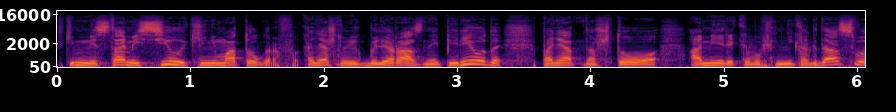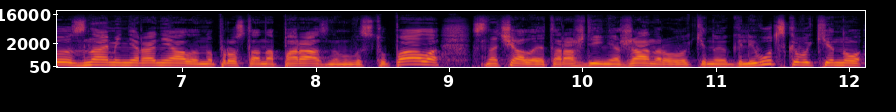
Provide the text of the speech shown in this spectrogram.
такими местами силы кинематографа. Конечно, у них были разные периоды. Понятно, что Америка, в общем, никогда свое знамя не роняла, но просто она по-разному выступала. Сначала это рождение жанрового кино и голливудского кино,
